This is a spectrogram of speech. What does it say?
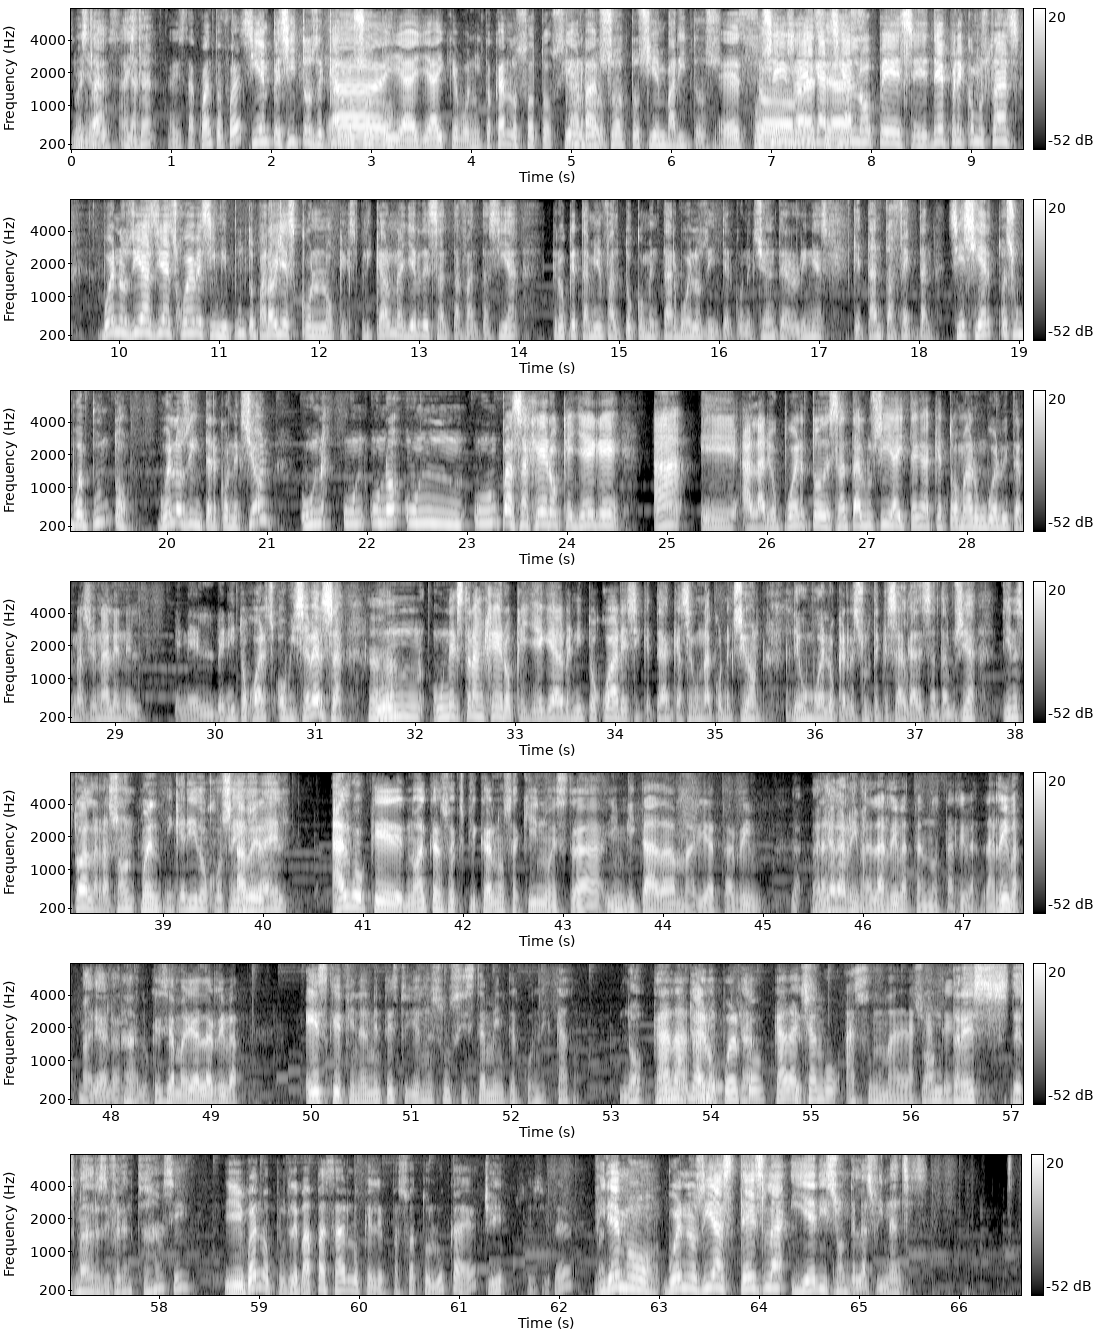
¿No está? Ahí ya, está. Ahí está. ¿Cuánto fue? 100 pesitos de Carlos ay, Soto. Ay, ay, qué bonito. Carlos Soto, 100 Carlos. Soto, 100 varitos. Eso, José Israel gracias. García López. eh, Depre, ¿cómo estás? Buenos días, ya es jueves y mi punto para hoy es con lo que explicaron ayer de Santa Fantasía. Creo que también faltó comentar vuelos de interconexión entre aerolíneas que tanto afectan. Sí es cierto, es un buen punto. Vuelos de interconexión. Un, un, uno- un, un pasajero que llegue a, eh, al aeropuerto de Santa Lucía y tenga que tomar un vuelo internacional en el, en el Benito Juárez o viceversa. Un, un extranjero que llegue al Benito Juárez y que tenga que hacer una conexión de un vuelo que resulte que salga de Santa Lucía. Tienes toda la razón, Bueno, mi querido José a ver, Israel. Algo que no alcanzó a explicarnos aquí nuestra invitada, María Tarriba. La- María Larriba. La Riva, tan no Tarriba, la Riva. María la Ajá, lo que decía María Larriba es que finalmente esto ya no es un sistema interconectado. No, Cada no, no, ya no, aeropuerto, cada es- chango a su malacate. Son tres desmadres diferentes. Ajá, sí. Y bueno, pues le va a pasar lo que le pasó a Toluca, ¿eh? Sí. Sí, sí. ¿Eh? Firemo, buenos días, Tesla y Edison de las finanzas.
